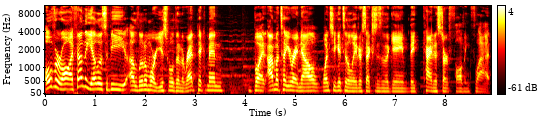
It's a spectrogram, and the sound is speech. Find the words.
Overall, I found the yellows to be a little more useful than the red Pikmin, but I'm gonna tell you right now, once you get to the later sections of the game, they kind of start falling flat.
